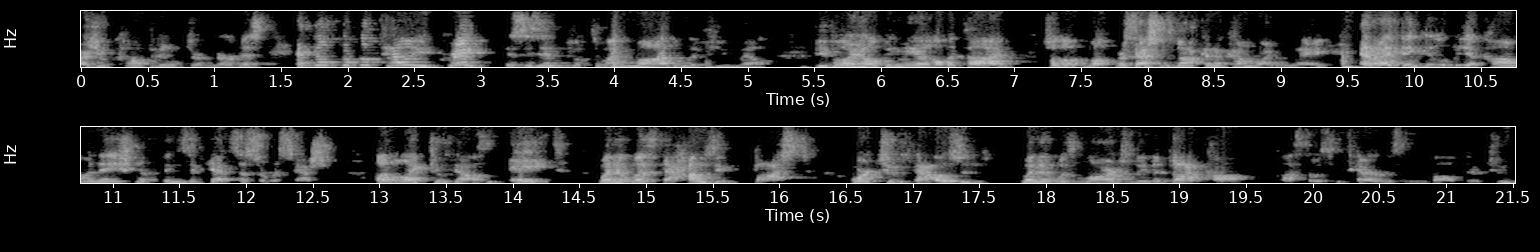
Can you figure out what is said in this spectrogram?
Are you confident or nervous? And they'll, they'll, they'll tell you, great, this is input to my model, if you will. People are helping me all the time. So the recession is not going to come right away. And I think it'll be a combination of things that gets us a recession. Unlike 2008, when it was the housing bust, or 2000, when it was largely the dot com there was some terrorism involved there too.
